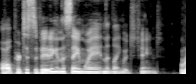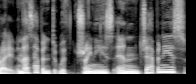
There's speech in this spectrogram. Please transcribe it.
all participating in the same way in the language change. Right. And that's happened with Chinese and Japanese?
